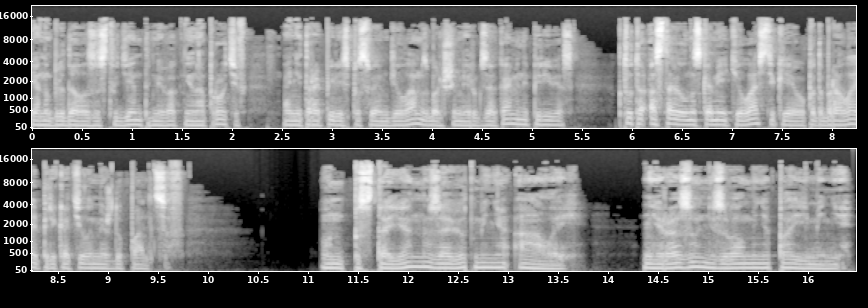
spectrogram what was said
Я наблюдала за студентами в окне напротив, Они торопились по своим делам с большими рюкзаками наперевес. Кто-то оставил на скамейке ластик, я его подобрала и перекатила между пальцев. Он постоянно зовет меня Алой. Ни разу не звал меня по имени.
